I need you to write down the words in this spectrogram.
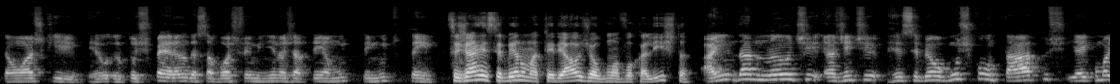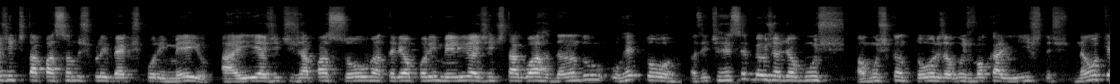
Então acho que eu, eu tô esperando essa voz feminina já tem, muito, tem muito tempo. Você já recebeu material de alguma vocalista? Ainda não, a gente recebeu alguns contatos, e aí, como a gente está passando os playbacks por e-mail, aí a gente já passou o material por e-mail e a gente está aguardando o retorno. A gente recebeu já de alguns, alguns cantores, alguns vocalistas. Não que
